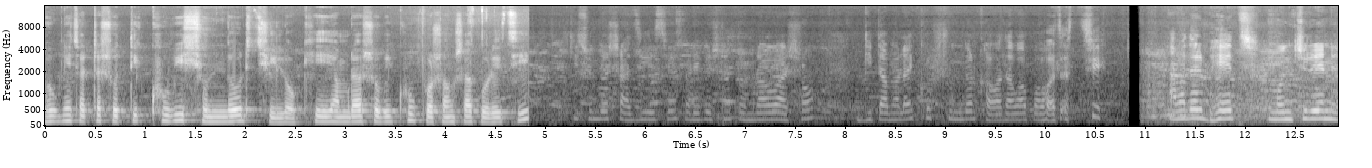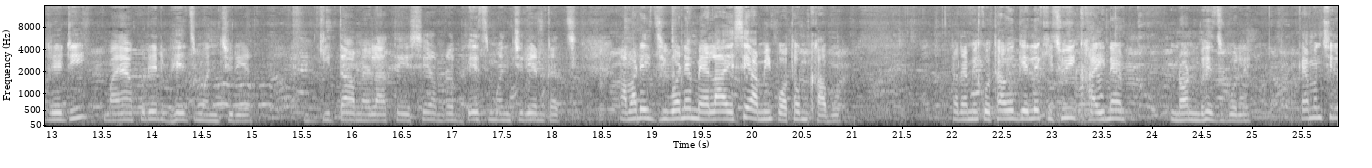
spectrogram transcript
ঘুগনি চাটটা সত্যি খুবই সুন্দর ছিল। খেয়ে আমরা সবাই খুব প্রশংসা করেছি। সুন্দর সাজিয়েছে। হরে কৃষ্ণ, তোমরাও আসো। গীতামালায় খুব সুন্দর খাওয়া দাওয়া পাওয়া যাচ্ছে। আমাদের ভেজ মঞ্চুরিয়ান রেডি মায়াপুরের ভেজ মঞ্চুরিয়ান। গীতা মেলাতে এসে আমরা ভেজ মঞ্চুরিয়ান খাচ্ছি। আমার এই জীবনে মেলা এসে আমি প্রথম খাব। কারণ আমি কোথাও গেলে কিছুই খাই না নন ভেজ বলে। কেমন ছিল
